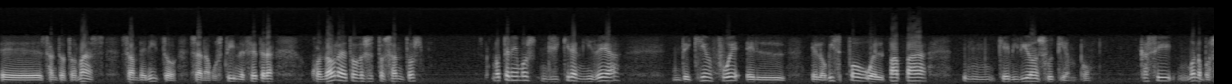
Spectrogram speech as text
eh, Santo Tomás, San Benito, San Agustín, etcétera, cuando habla de todos estos santos, no tenemos ni siquiera ni idea de quién fue el, el obispo o el papa mm, que vivió en su tiempo. Casi, bueno, pues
